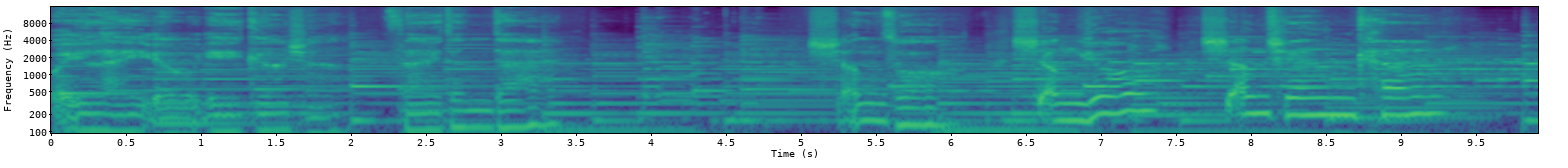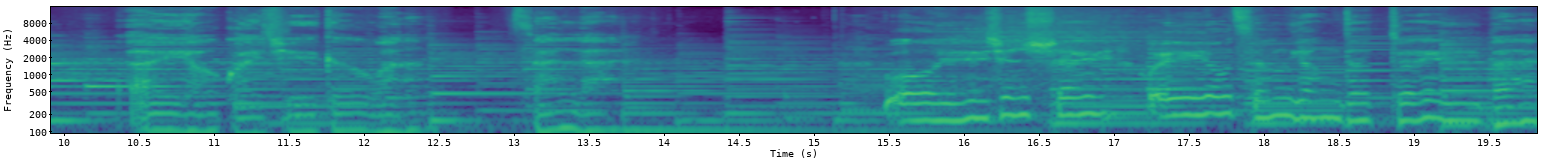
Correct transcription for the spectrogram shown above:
未来有一个人在等待。向左，向右，向前看，爱要拐几个弯再来。我遇见谁，会有怎样的对白？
